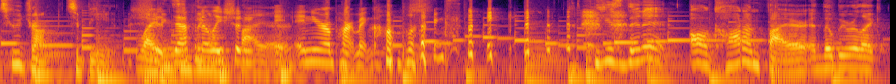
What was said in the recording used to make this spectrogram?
too drunk to be lighting definitely something on shouldn't fire in your apartment complex. because then it all caught on fire, and then we were like,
